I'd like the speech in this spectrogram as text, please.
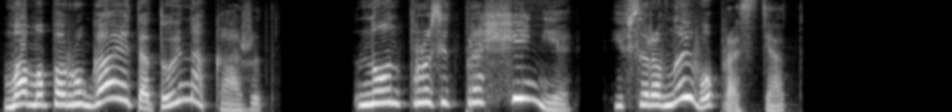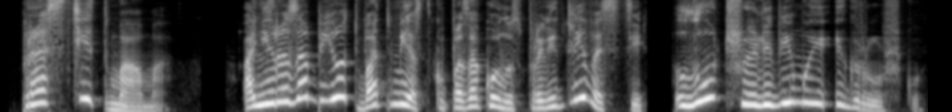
Мама поругает, а то и накажет. Но он просит прощения, и все равно его простят. Простит мама, а не разобьет в отместку по закону справедливости лучшую любимую игрушку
